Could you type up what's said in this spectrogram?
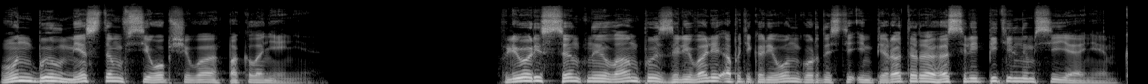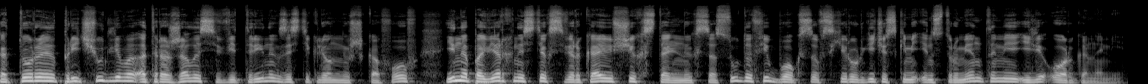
Он был местом всеобщего поклонения. Флюоресцентные лампы заливали апотекарион гордости императора ослепительным сиянием, которое причудливо отражалось в витринах застекленных шкафов и на поверхностях сверкающих стальных сосудов и боксов с хирургическими инструментами или органами.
